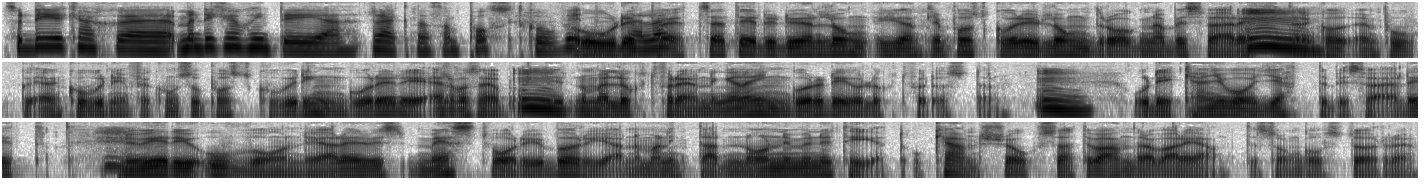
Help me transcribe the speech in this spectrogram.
Så det är kanske, men det kanske inte är räknas som post-covid? Jo, det, på ett sätt är det, det är en lång, egentligen postcovid är ju långdragna besvär Mm. efter en, en, en covidinfektion. Så postcovid ingår i det. Eller vad säger jag, Mm. de här luktförändringarna ingår i det och luktförlusten. Mm. Och det kan ju vara jättebesvärligt. Nu är det ju ovanligare. Mest var det ju i början när man inte hade någon immunitet och kanske också att det var andra varianter som gav större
